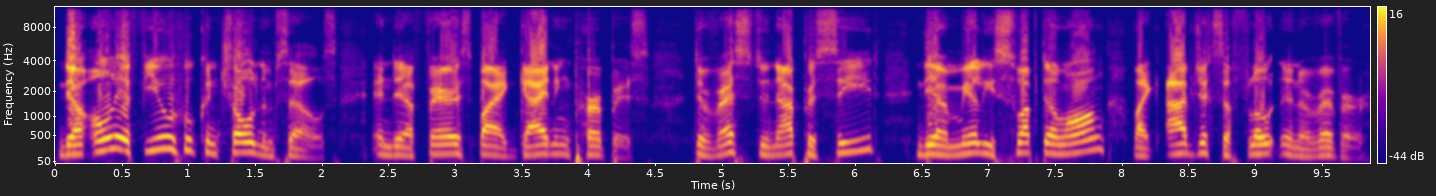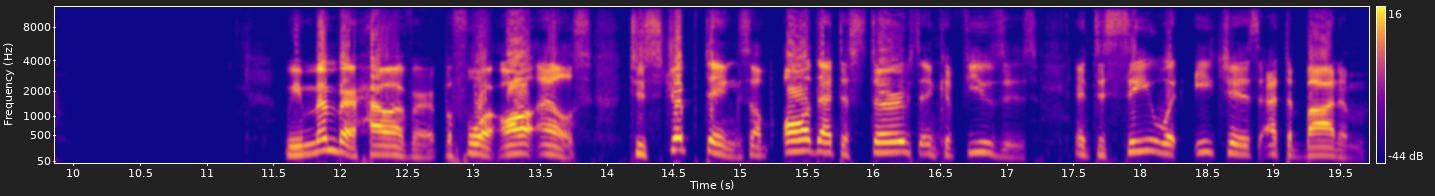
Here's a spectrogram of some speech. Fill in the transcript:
There are only a few who control themselves and their affairs by a guiding purpose. The rest do not proceed, they are merely swept along like objects afloat in a river. Remember, however, before all else, to strip things of all that disturbs and confuses, and to see what each is at the bottom.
